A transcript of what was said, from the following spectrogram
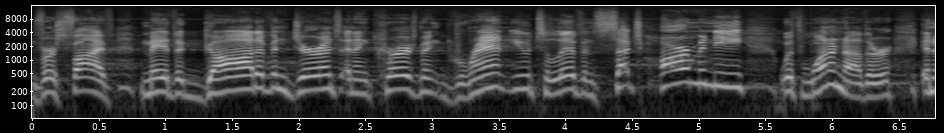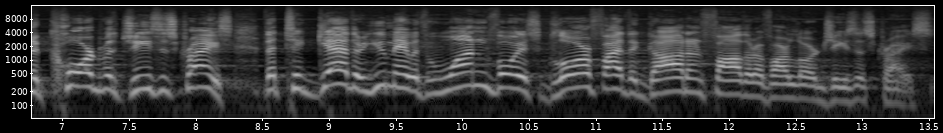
Verse 5 May the God of endurance and encouragement grant you to live in such harmony with one another in accord with Jesus Christ, that together you may with one voice glorify the God and Father of our Lord Jesus Christ.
